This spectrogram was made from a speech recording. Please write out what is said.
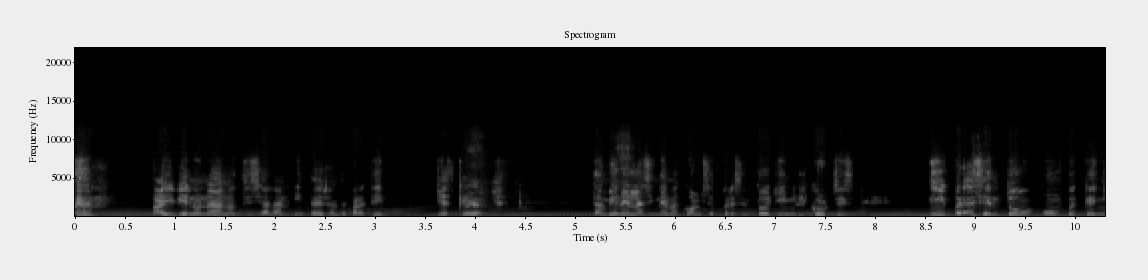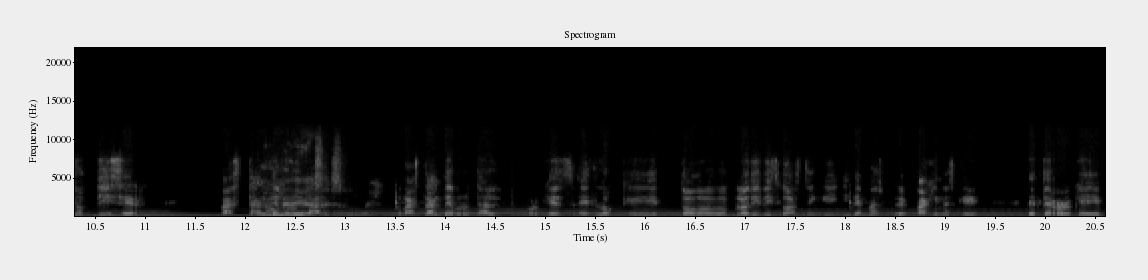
ahí viene una noticia, Alan, interesante para ti, y es que también en la CinemaCon se presentó Jamie Lee Curtis y presentó un pequeño teaser bastante brutal, bastante brutal, porque es, es, lo que todo Bloody Disgusting y, demás eh, páginas que, de terror que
